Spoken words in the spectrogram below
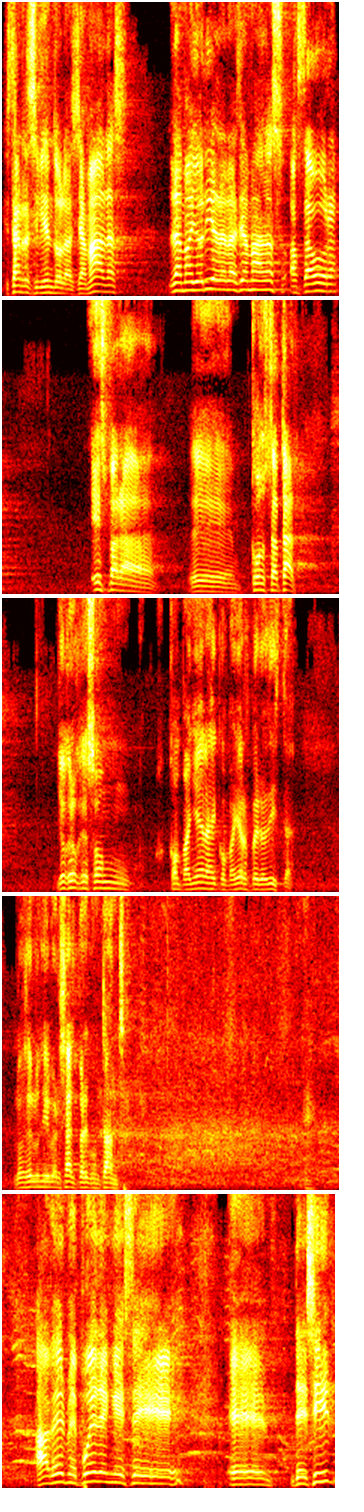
que están recibiendo las llamadas. La mayoría de las llamadas hasta ahora es para eh, constatar. Yo creo que son compañeras y compañeros periodistas, los del Universal preguntando. A ver, ¿me pueden este, eh, decir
